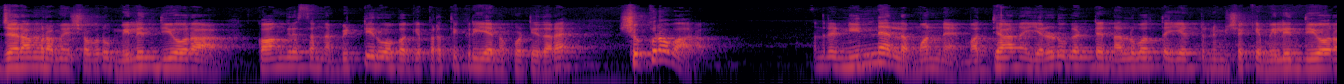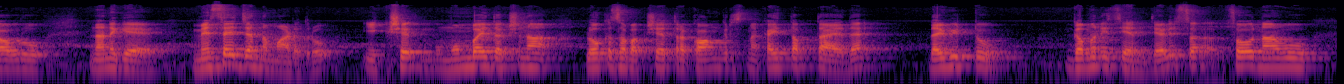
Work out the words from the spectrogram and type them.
ಜಯರಾಮ್ ರಮೇಶ್ ಅವರು ಮಿಲಿಂದ್ ದಿಯೋರ ಕಾಂಗ್ರೆಸ್ ಅನ್ನ ಬಿಟ್ಟಿರುವ ಬಗ್ಗೆ ಪ್ರತಿಕ್ರಿಯೆಯನ್ನು ಕೊಟ್ಟಿದ್ದಾರೆ. ಶುಕ್ರವಾರ, ಅಂದರೆ ನಿನ್ನೆಲ್ಲ ಮೊನ್ನೆ ಮಧ್ಯಾಹ್ನ ಎರಡು ಗಂಟೆ ನಲವತ್ತ ಎಂಟು ನಿಮಿಷಕ್ಕೆ ಮಿಲಿಂದ್ ಅವರು ನನಗೆ ಮೆಸೇಜನ್ನು ಮಾಡಿದ್ರು. ಈ ಕ್ಷೇ, ಮುಂಬೈ ದಕ್ಷಿಣ ಲೋಕಸಭಾ ಕ್ಷೇತ್ರ ಕಾಂಗ್ರೆಸ್ನ ಕೈ ತಪ್ತಾ ಇದೆ. ದಯವಿಟ್ಟು ಗಮನಿಸಿ ಅಂತೇಳಿ. ಸೊ ಸೊ ನಾವು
